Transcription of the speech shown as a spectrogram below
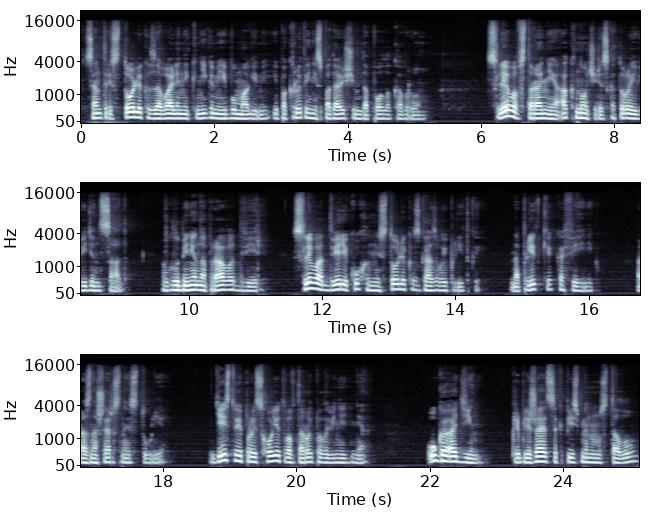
в центре столик, заваленный книгами и бумагами и покрытый не спадающим до пола ковром. Слева в стороне окно, через которое виден сад. В глубине направо дверь. Слева от двери кухонный столик с газовой плиткой. На плитке кофейник. Разношерстные стулья. Действие происходит во второй половине дня. Уга один приближается к письменному столу,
